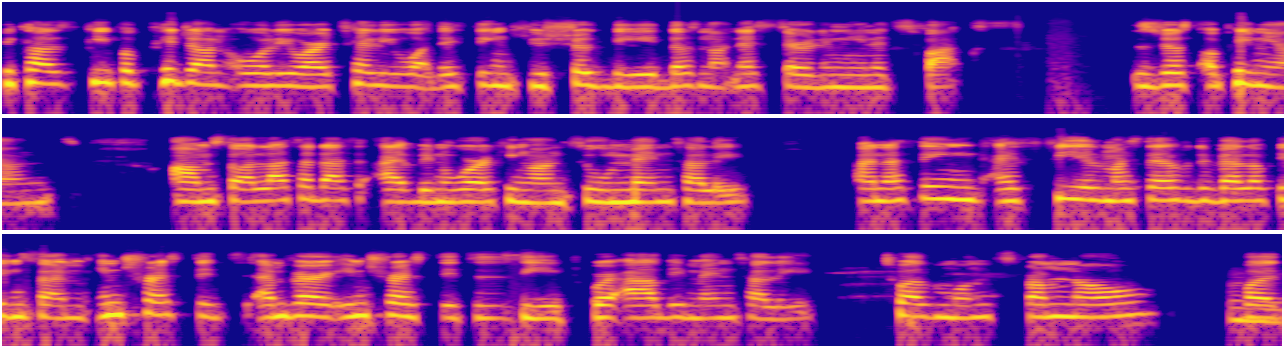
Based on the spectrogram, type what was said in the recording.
because people pigeonhole you or tell you what they think you should be, it does not necessarily mean it's facts. It's just opinions. Um, so a lot of that I've been working on too mentally and I think I feel myself developing. So I'm interested. I'm very interested to see where I'll be mentally 12 months from now. Mm-hmm. But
